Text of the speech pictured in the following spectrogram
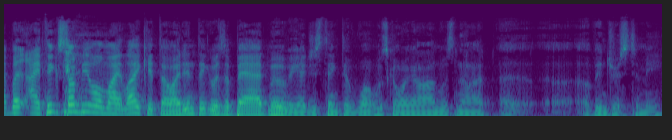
I, but I think some people might like it though. I didn't think it was a bad movie. I just think that what was going on was not uh, uh, of interest to me.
